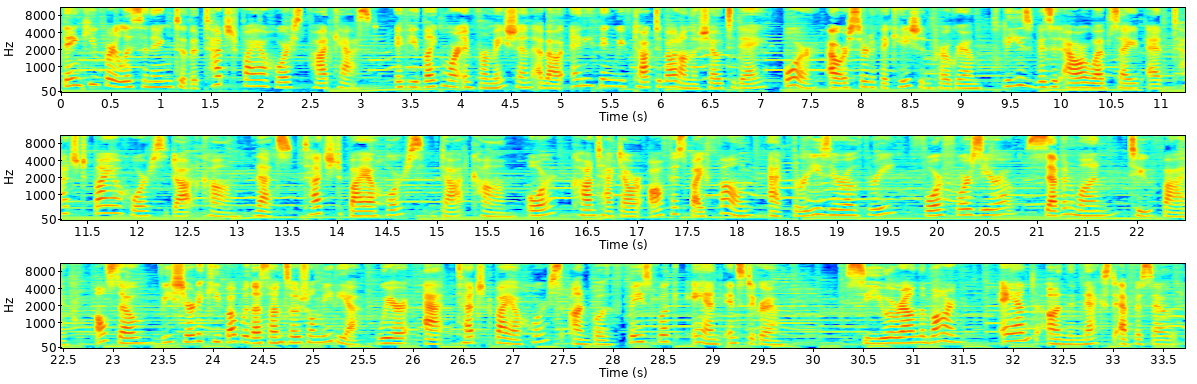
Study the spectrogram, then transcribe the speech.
Thank you for listening to the Touched by a Horse podcast. If you'd like more information about anything we've talked about on the show today or our certification program, please visit our website at touchedbyahorse.com. That's touchedbyahorse.com. Or contact our office by phone at 303 440 7125. Also, be sure to keep up with us on social media. We're at Touched by a Horse on both Facebook and Instagram. See you around the barn and on the next episode.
